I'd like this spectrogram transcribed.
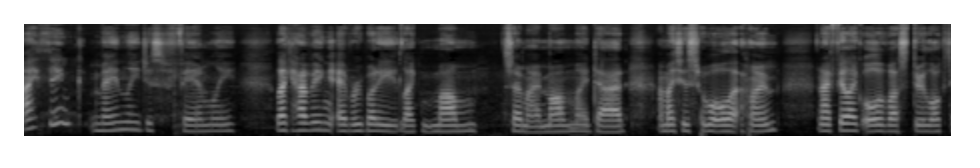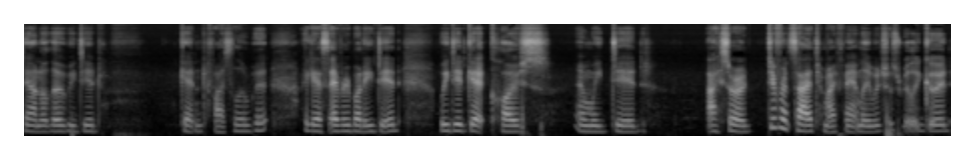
I think mainly just family, like having everybody, like mum, so my mum, my dad, and my sister were all at home, and I feel like all of us through lockdown, although we did get into fights a little bit, I guess everybody did, we did get close, and we did. I saw a different side to my family, which was really good,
